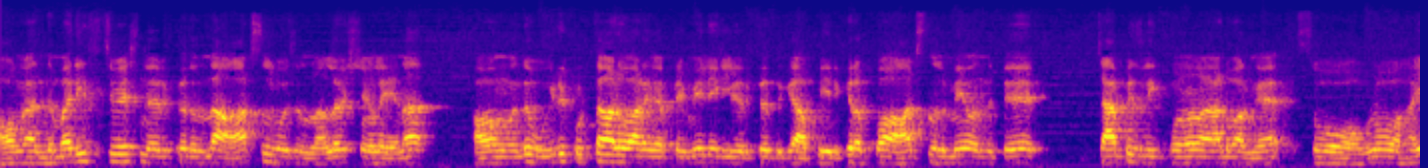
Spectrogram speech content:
அவங்க அந்த மாதிரி சுச்சுவேஷன் இருக்கிறது வந்து ஆர்சனல் கொஞ்சம் நல்ல விஷயம் இல்லை ஏன்னா அவங்க வந்து உயிர் கொடுத்து ஆடுவாங்க பிரீமியர் லீக்ல இருக்கிறதுக்கு. அப்படி இருக்கிறப்போ ஆர்சனலுமே வந்துட்டு சாம்பியன்ஸ் லீக் போனாலும் ஆடுவாங்க. ஸோ அவ்வளோ ஹை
